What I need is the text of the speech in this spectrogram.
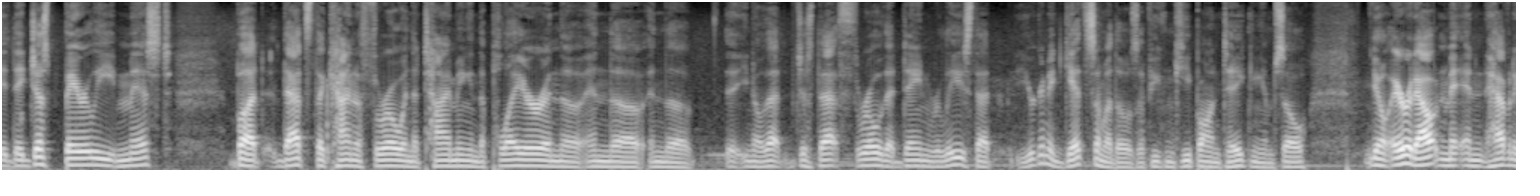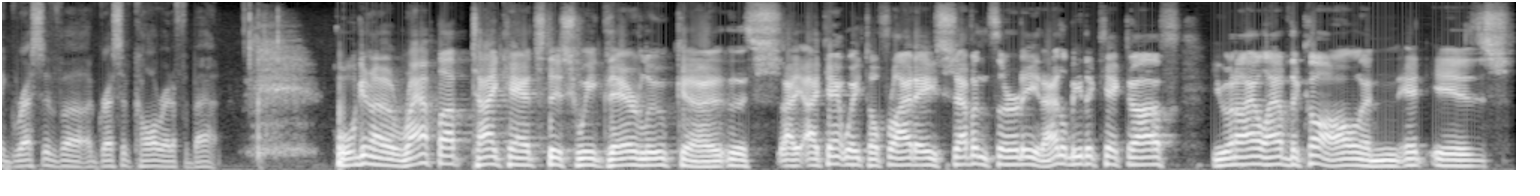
it, they just barely missed. But that's the kind of throw and the timing and the player and the and the and the you know that just that throw that Dane released that you're going to get some of those if you can keep on taking them. So, you know, air it out and, and have an aggressive uh, aggressive call right off the bat. Well, we're going to wrap up Cats this week there, Luke. Uh, this, I, I, can't wait till Friday, 7.30. That'll be the kickoff. You and I will have the call, and it is,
